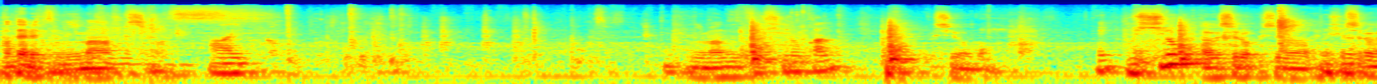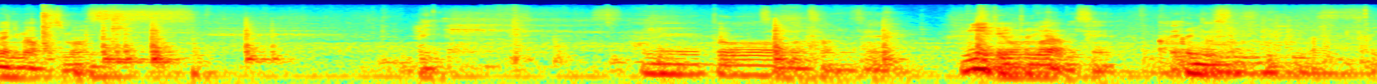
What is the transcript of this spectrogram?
縦列2万アップします。はい。2万ずつ？後ろかな？後ろも。え？後ろ？あ後ろ後ろだね。後ろ。後ろが2万アップしますはいえっ、ー、と3万3000見えてる鳥4が万2000はい確認させてください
